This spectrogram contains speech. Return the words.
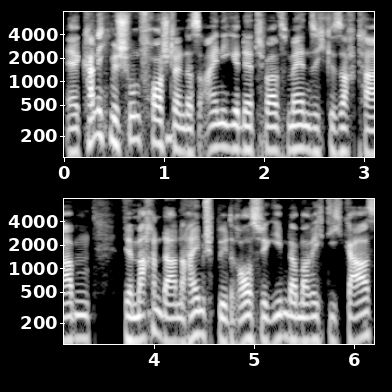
äh, kann ich mir schon vorstellen, dass einige der 12 Men sich gesagt haben, wir machen da ein Heimspiel draus, wir geben da mal richtig Gas.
